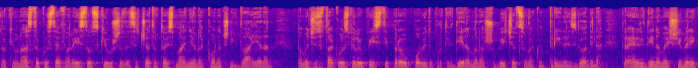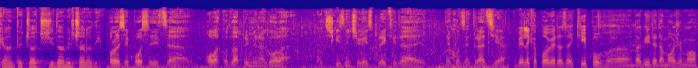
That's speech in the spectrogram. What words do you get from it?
dok je u nastavku Stefan Ristovski u 64. smanjio na konačnih 2-1. Domaći su tako uspjeli upisati prvu pobjedu protiv Dinama na Šubićevcu nakon 13 godina. Treneri Dinama i Šibenika Ante Čačić i Damir Čanadi. Poraz je posljedica olako dva primjena gola praktički iz ničega iz prekida, dekoncentracija. Velika pobjeda za ekipu, eh, da vide da možemo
